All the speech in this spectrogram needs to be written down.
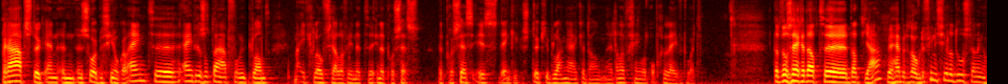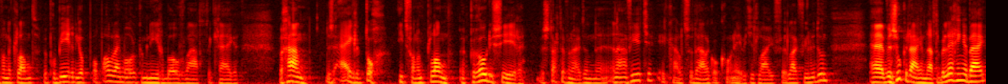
praatstuk en een, een soort misschien ook wel eind, uh, eindresultaat voor een klant. Maar ik geloof zelf in het, uh, in het proces. Het proces is denk ik een stukje belangrijker dan, dan hetgeen wat opgeleverd wordt. Dat wil zeggen dat, dat ja, we hebben het over de financiële doelstellingen van de klant. We proberen die op, op allerlei mogelijke manieren boven water te krijgen. We gaan dus eigenlijk toch iets van een plan produceren. We starten vanuit een, eh, een A4'tje. Ik ga het zo dadelijk ook gewoon eventjes live, eh, live voor jullie doen. Uh, we zoeken daar inderdaad de beleggingen bij.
